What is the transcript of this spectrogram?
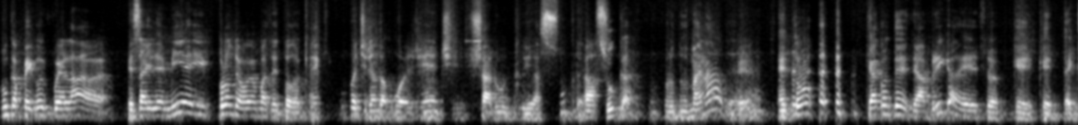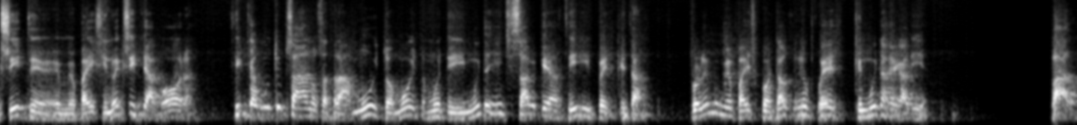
nunca pegou e foi lá, essa ilha é minha e pronto, eu vou fazer tudo aqui. É que Cuba, tirando a boa gente, charuto e açúcar, açúcar não produz mais nada. É. Então, o que acontece? A briga é isso que, que existe em meu país, e não existe agora, existe há muitos anos atrás, muito, muito, muito, e muita gente sabe que é assim que está. O problema no meu país com os Estados Unidos foi que muita regalia. Claro,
